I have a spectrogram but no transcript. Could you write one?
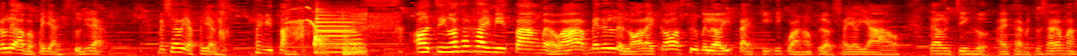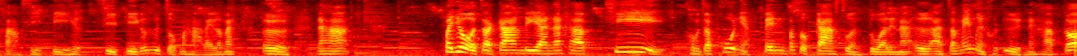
ก็เลยเอาแบบประหยัดที่สุดนี่แหละ ไม่ใช่ว่าอยากประหยัดหรอก ไม่มีตังค์ เอาจริงว่าถ้าใครมีตังค์แบบว่าไม่ได้เหลือร้ออะไรก็ซื้อไปเลย28กิกดีกว่าเนาะเผื่อใช้ยาวๆ แต่จริงๆเหอะ iPad มันก็ใช้ประมาณ3-4 ปีเหอะ4ปีก็คือจบมหาลัยแล้วไหมเออ นะฮะ ประโยชน์จากการเรียนนะครับที่ผมจะพูดเนี่ยเป็นประสบการณ์ส่วนตัวเลยนะเอออาจจะไม่เหมือนคนอื่นนะครับ ก็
